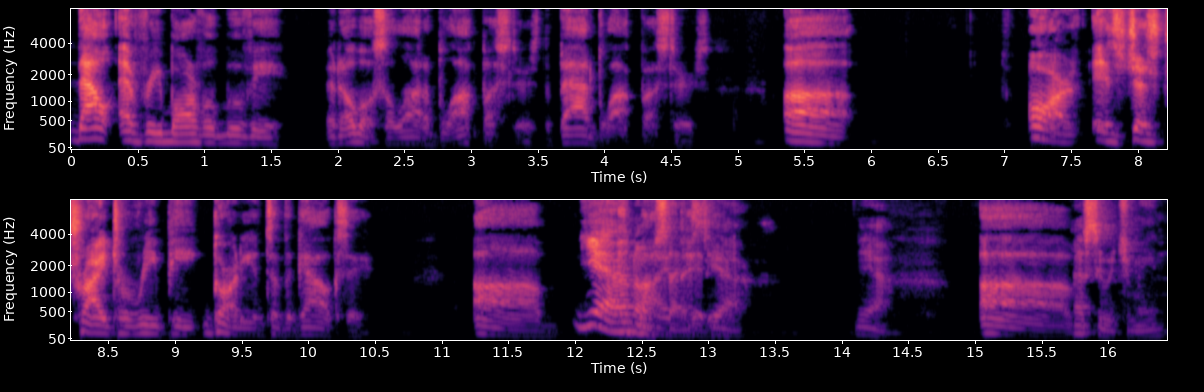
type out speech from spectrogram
now every marvel movie and almost a lot of blockbusters the bad blockbusters uh are is just trying to repeat guardians of the galaxy um Yeah, I in know my what sense. Yeah. Yeah. um I see what you mean.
